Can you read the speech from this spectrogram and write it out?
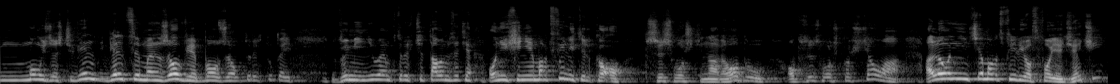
Mojżesz, ci wielcy mężowie Boże, o których tutaj wymieniłem, których czytałem, wiecie, oni się nie martwili tylko o przyszłość narodu, o przyszłość Kościoła, ale oni się martwili o swoje dzieci,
